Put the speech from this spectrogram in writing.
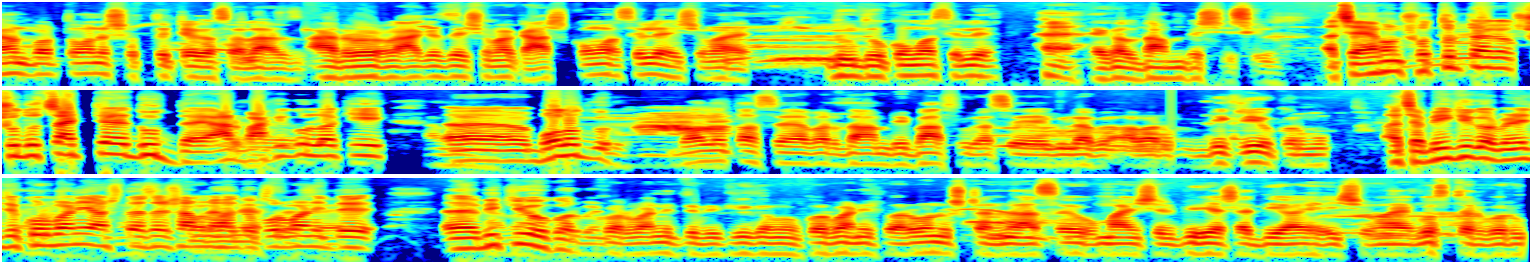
এখন বর্তমানে সত্তর টাকা চলে। আর আর আগে যে সময় ঘাস কমা ছিল এই সময় দুধও কমা ছিল হ্যাঁ। এগুলো দাম বেশি ছিল। আচ্ছা এখন সত্তর টাকা শুধু চারটায় দুধ দেয়। আর বাকিগুলো কি আহ, বলদ গরু? বলত আছে আবার দাম বাছুর আছে এগুলা আবার বিক্রিও করব। আচ্ছা বিক্রি করবেন। এই যে কোরবানি আসতে আছে সামনে হয়তো কোরবানিতে বিক্রিও করবেন। কোরবানিতে বিক্রি করব। কোরবানির পর অনুষ্ঠান আছে মানুষের বিয়ে শাদী হয় এই সময় গোস্তের গরু।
